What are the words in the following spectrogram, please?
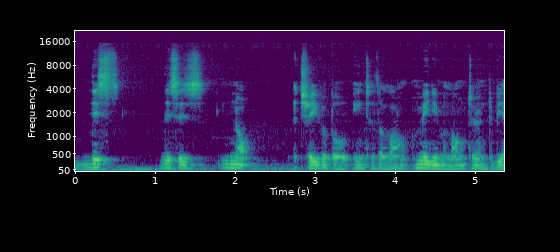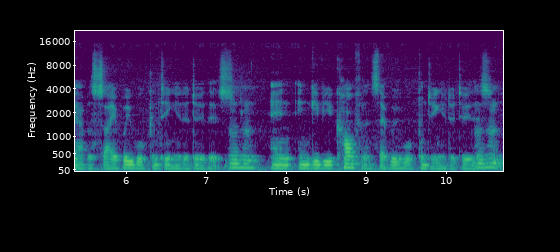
this this is not achievable into the long, medium and long term to be able to say we will continue to do this Mm-hmm. and and give you confidence that we will continue to do this. Mhm.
